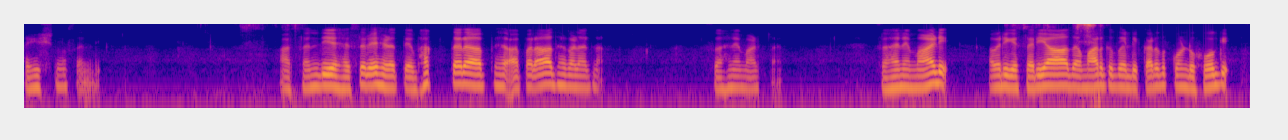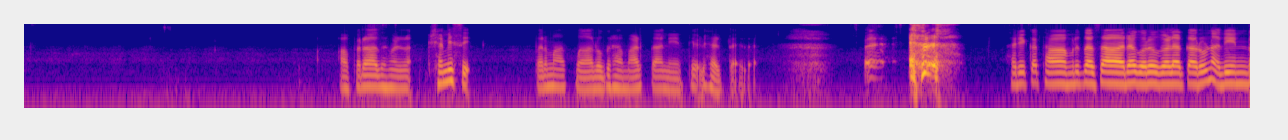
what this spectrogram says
ಸಹಿಷ್ಣು ಸಂಧಿ. ಆ ಸಂಧಿಯ ಹೆಸರೇ ಹೇಳುತ್ತೆ, ಭಕ್ತರ ಅಪ, ಅಪರಾಧಗಳನ್ನು ಸಹನೆ ಮಾಡ್ತಾನೆ. ಸಹನೆ ಮಾಡಿ ಅವರಿಗೆ ಸರಿಯಾದ ಮಾರ್ಗದಲ್ಲಿ ಕರೆದುಕೊಂಡು ಹೋಗಿ ಅಪರಾಧಗಳನ್ನ ಕ್ಷಮಿಸಿ ಪರಮಾತ್ಮ ಅನುಗ್ರಹ ಮಾಡ್ತಾನೆ ಅಂತೇಳಿ ಹೇಳ್ತಾ ಇದ್ದಾರೆ. ಹರಿಕಥಾಮೃತ ಸಾರ ಗುರುಗಳ ಕರುಣದಿಂದ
